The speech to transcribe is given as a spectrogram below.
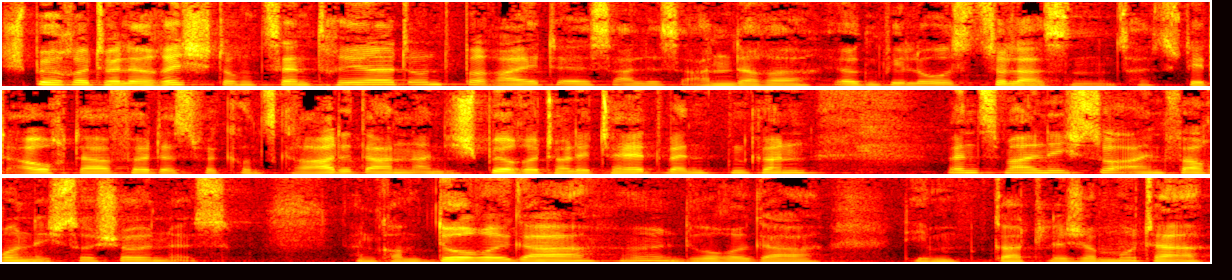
spirituelle Richtung zentriert und bereit ist, alles andere irgendwie loszulassen. Das steht auch dafür, dass wir uns gerade dann an die Spiritualität wenden können, wenn es mal nicht so einfach und nicht so schön ist. Dann kommt Durga, Durga die göttliche Mutter,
